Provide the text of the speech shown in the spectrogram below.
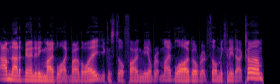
I'm not abandoning my blog, by the way. You can still find me over at my blog over at philmckinney.com.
